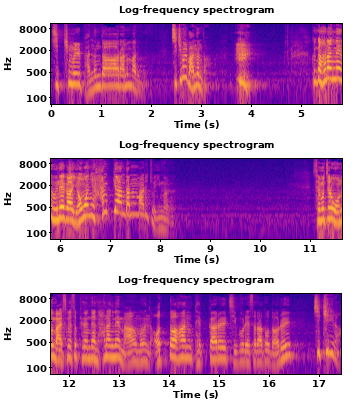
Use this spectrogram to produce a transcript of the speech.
지킴을 받는다라는 말입니다. 지킴을 받는다. 그러니까 하나님의 은혜가 영원히 함께 한다는 말이죠, 이 말은. 세 번째로 오늘 말씀에서 표현된 하나님의 마음은 어떠한 대가를 지불해서라도 너를 지키리라.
